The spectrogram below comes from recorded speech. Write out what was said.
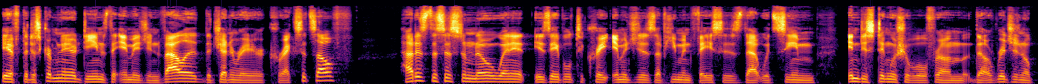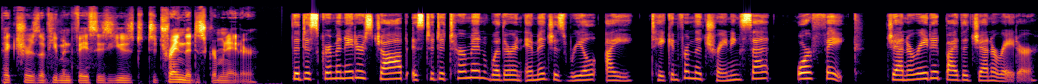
If the discriminator deems the image invalid, the generator corrects itself. How does the system know when it is able to create images of human faces that would seem indistinguishable from the original pictures of human faces used to train the discriminator? The discriminator's job is to determine whether an image is real, i.e., taken from the training set, or fake, generated by the generator.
